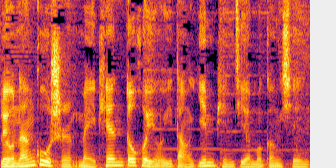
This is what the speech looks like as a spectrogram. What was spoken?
柳南故事每天都会有一档音频节目更新，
